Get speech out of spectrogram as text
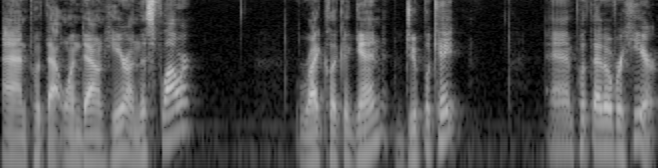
and put that one down here on this flower. Right click again, duplicate, and put that over here.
